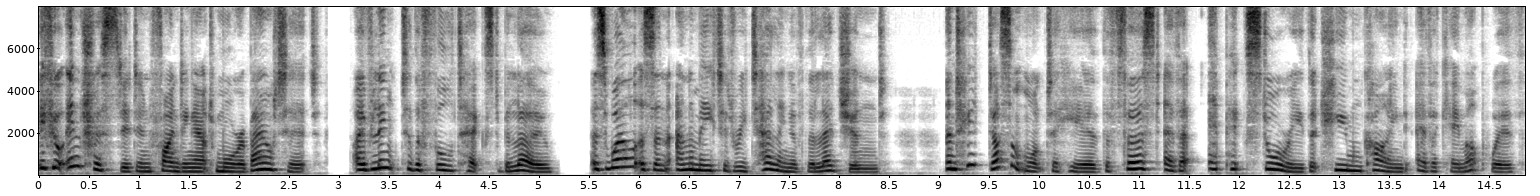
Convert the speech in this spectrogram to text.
If you're interested in finding out more about it, I've linked to the full text below, as well as an animated retelling of the legend. And who doesn't want to hear the first ever epic story that humankind ever came up with?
